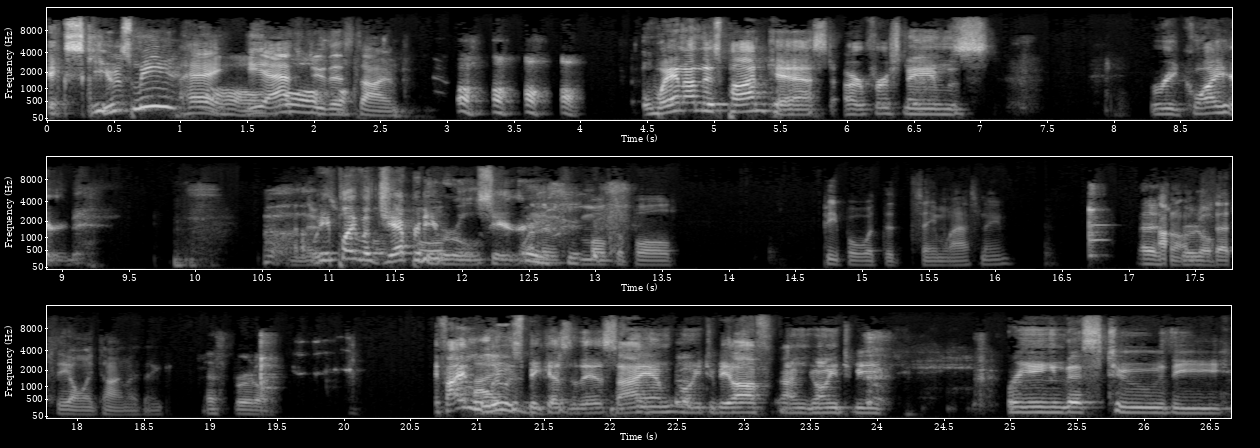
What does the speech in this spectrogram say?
Excuse me? Hey, Oh, he asked oh. you this time. Oh, oh, oh, oh. When on this podcast our first names required? We play with Jeopardy rules here. when there's multiple people with the same last name. That is I know. brutal. That's the only time I think. That's brutal. If I lose because of this, I am going to be off. I'm going to be bringing this to the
